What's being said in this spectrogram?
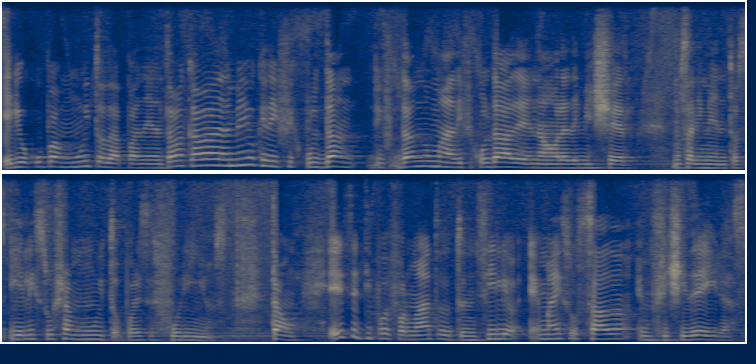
Ele ocupa muito da panela, então acaba meio que dificultando, dando uma dificuldade na hora de mexer nos alimentos e ele suja muito por esses furinhos. Então, esse tipo de formato de utensílio é mais usado em frigideiras,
